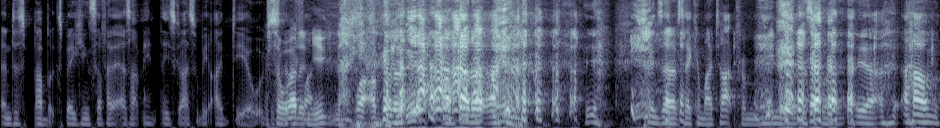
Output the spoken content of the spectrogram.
into public speaking stuff like that. I was like, man, these guys will be ideal. We've So why didn't you? Well, I've got to. I've got to. Yeah. Turns out I've taken my type from Henry at this point. Yeah. Um,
